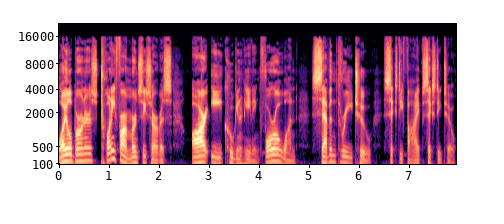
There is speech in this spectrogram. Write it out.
oil burners, 24 emergency service. R.E. Coogan Heating, 401 732 6562.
